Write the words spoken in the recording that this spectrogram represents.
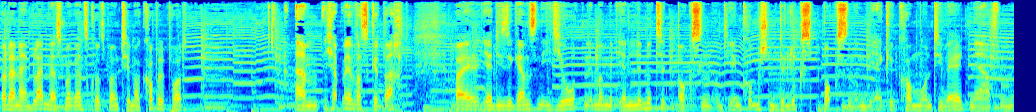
oder nein, bleiben wir erstmal ganz kurz beim Thema Koppelpot. Ähm, ich habe mir was gedacht. weil ja diese ganzen Idioten immer mit ihren Limited-Boxen und ihren komischen Deluxe-Boxen um die Ecke kommen und die Welt nerven,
